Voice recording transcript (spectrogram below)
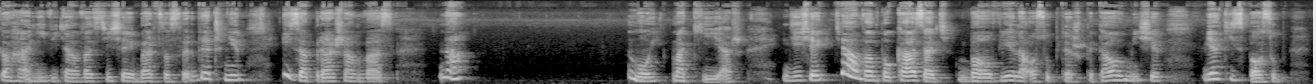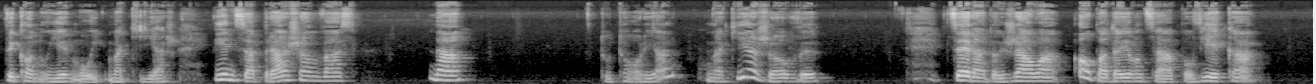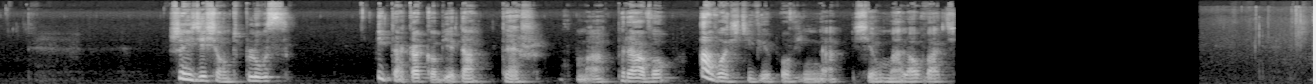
Kochani, witam Was dzisiaj bardzo serdecznie i zapraszam Was na mój makijaż. Dzisiaj chciałam Wam pokazać, bo wiele osób też pytało mi się, w jaki sposób wykonuję mój makijaż. Więc zapraszam Was na tutorial makijażowy. Cera dojrzała, opadająca powieka, 60 plus i taka kobieta też ma prawo, a właściwie powinna się malować.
